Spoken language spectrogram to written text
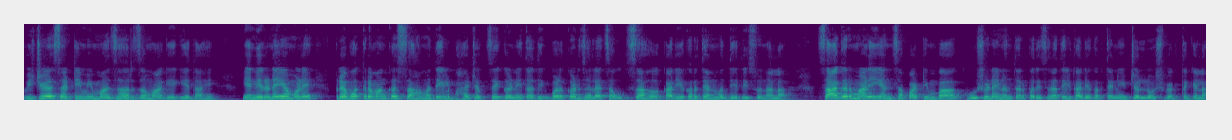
विजयासाठी मी माझा अर्ज मागे घेत आहे. या निर्णयामुळे प्रभाग क्रमांक सहामधील भाजपचे गणित अधिक बळकट झाल्याचा उत्साह कार्यकर्त्यांमध्ये दिसून आला. सागर माळे यांचा पाठिंबा घोषणेनंतर परिसरातील कार्यकर्त्यांनी जल्लोष व्यक्त केला.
